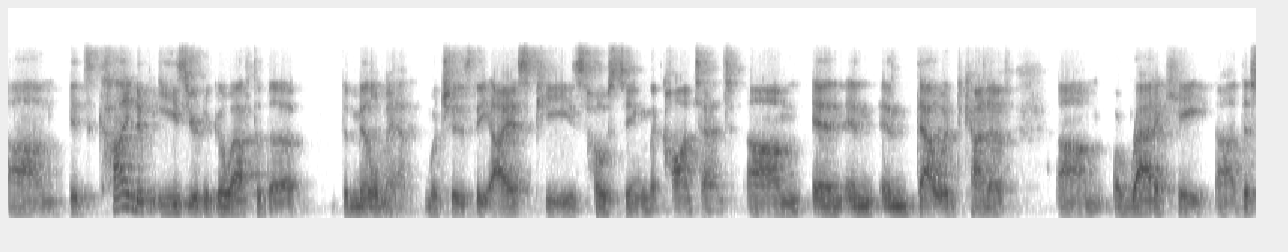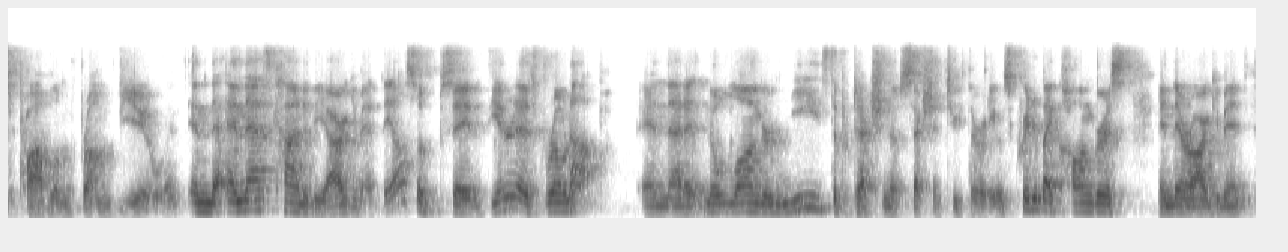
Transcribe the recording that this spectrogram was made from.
um, it's kind of easier to go after the the middleman, which is the ISPs hosting the content, um, and and and that would kind of um, eradicate uh, this problem from view. And, and, and that's kind of the argument. They also say that the internet has grown up and that it no longer needs the protection of Section 230. It was created by Congress in their argument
